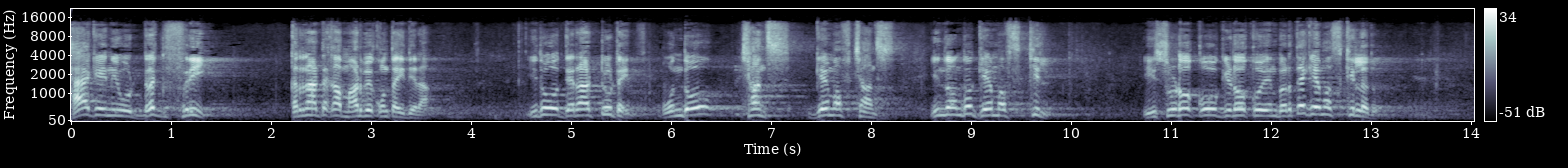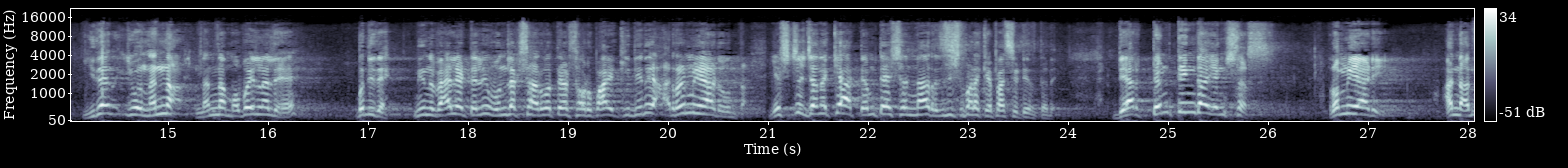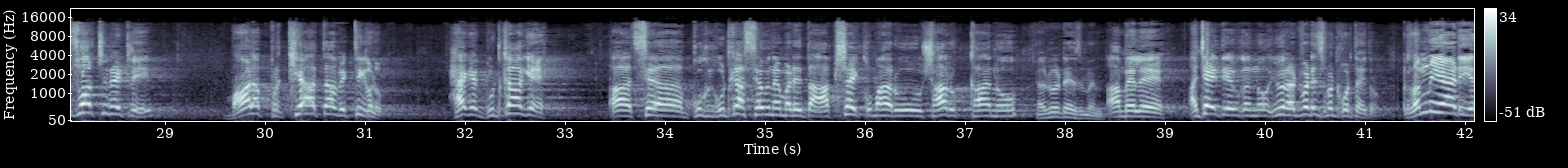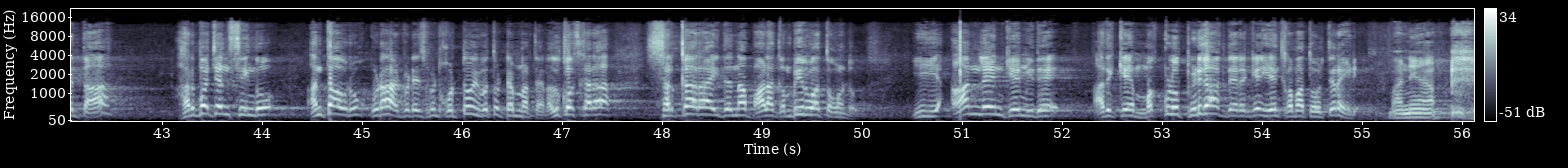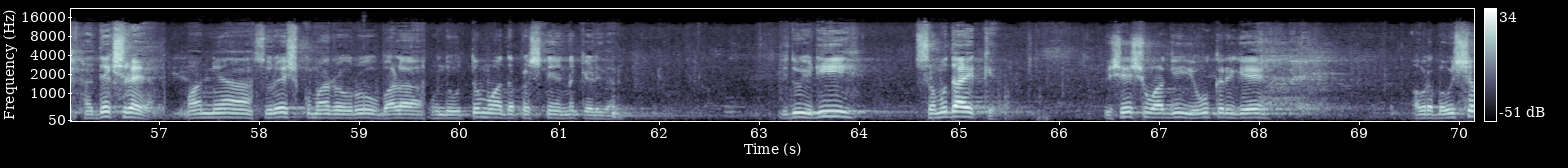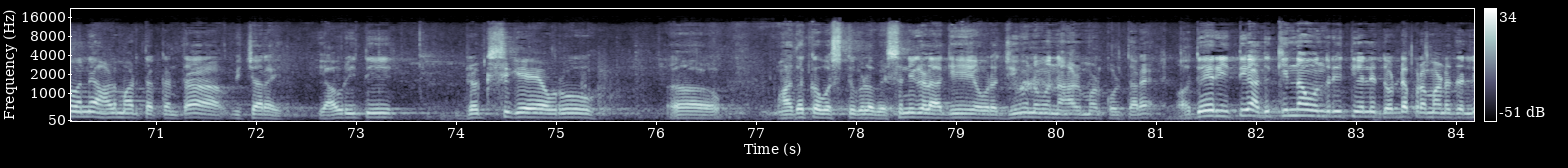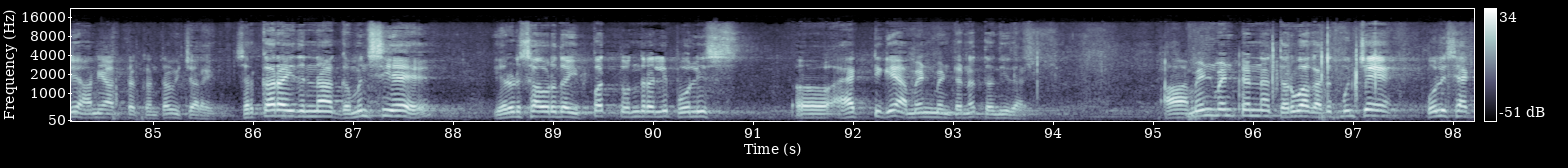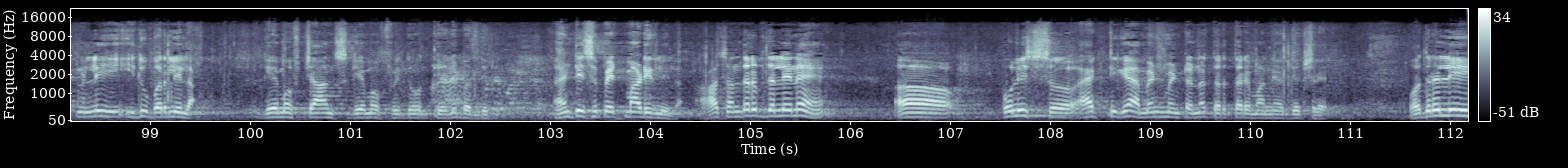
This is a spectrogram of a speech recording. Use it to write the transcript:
ಹೇಗೆ ನೀವು drug free Karnataka ಮಾಡಬೇಕು ಅಂತ ಇದ್ದೀರಾ? ಇದು ದೇರ್ ಆರ್ ಟೂ ಟೈಪ್ ಒಂದು ಚಾನ್ಸ್ ಗೇಮ್ ಆಫ್ ಚಾನ್ಸ್ ಇನ್ನೊಂದು ಗೇಮ್ ಆಫ್ ಸ್ಕಿಲ್ ಈ ಸುಡೋಕು, ಗಿಡೋಕು ಏನು ಬರುತ್ತೆ? ಗೇಮ್ ಆಫ್ ಸ್ಕಿಲ್ ಅದು. ಇದೇ ಇವಾಗ ನನ್ನ ನನ್ನ ಮೊಬೈಲ್ನಲ್ಲೇ ಬಂದಿದೆ. ನಿನ್ನ ವ್ಯಾಲೆಟ್ ಅಲ್ಲಿ ಒಂದ್ ಲಕ್ಷ ಅರವತ್ತೆರಡು ಸಾವಿರ ರೂಪಾಯಿ ಹಾಕಿದ್ದೀನಿ ರಮ್ಮಿ ಆಡು ಅಂತ. ಎಷ್ಟು ಜನಕ್ಕೆ ಆ ಟೆಂಪ್ಟೇಷನ್ನ ರೆಸಿಸ್ಟ್ ಮಾಡೋ ಕೆಪಾಸಿಟಿ ಇರ್ತದೆ? They are tempting the youngsters rummy ಆಡಿ. ಅಂಡ್ ಅನ್ಫಾರ್ಚುನೇಟ್ಲಿ ಬಹಳ ಪ್ರಖ್ಯಾತ ವ್ಯಕ್ತಿಗಳು. ಹಾಗೆ ಗುಟ್ಕಾಗೆ ಆ, ಗುಟ್ಕಾ ಸೇವನೆ ಮಾಡಿದ್ದ ಅಕ್ಷಯ್ ಕುಮಾರು ಶಾರುಖ್ ಖಾನ್ ಅಡ್ವರ್ಟೈಸ್ಮೆಂಟ್ ಆಮೇಲೆ ಅಜಯ್ ದೇವ್ಗನ್ ಇವರು ಅಡ್ವರ್ಟೈಸ್ಮೆಂಟ್ ಕೊಡ್ತಾ ಇದ್ರು. ರಮ್ಯಾಡಿ ಆಡಿ ಅಂತ ಹರ್ಭಜನ್ ಸಿಂಗ್ ಅಂತ ಅವರು ಕೂಡ ಅಡ್ವರ್ಟೈಸ್ಮೆಂಟ್ ಕೊಟ್ಟು ಇವತ್ತು ಟೆಂಪ್ ಮಾಡ್ತಾರೆ ಅದಕ್ಕೋಸ್ಕರ ಸರ್ಕಾರ ಇದನ್ನ ಬಹಳ ಗಂಭೀರವಾಗಿ ತಗೊಂಡು. ಈ ಆನ್ಲೈನ್ ಗೇಮ್ ಇದೆ ಅದಕ್ಕೆ ಮಕ್ಕಳು ಪಿಡುಗಾಗದೇ ಇರಂಗೆ ಏನ್ ಕ್ರಮ ತಗೊಳ್ತೀರಾ ಹೇಳಿ. ಮಾನ್ಯ ಅಧ್ಯಕ್ಷರೇ ಮಾನ್ಯ ಸುರೇಶ್ ಕುಮಾರ್ ಅವರು ಬಹಳ ಒಂದು ಉತ್ತಮವಾದ ಪ್ರಶ್ನೆಯನ್ನು ಕೇಳಿದ್ದಾರೆ. ಇದು ಇಡೀ ಸಮುದಾಯಕ್ಕೆ, ವಿಶೇಷವಾಗಿ ಯುವಕರಿಗೆ ಅವರ ಭವಿಷ್ಯವನ್ನೇ ಹಾಳು ಮಾಡ್ತಕ್ಕಂಥ ವಿಚಾರ ಇದು. ಯಾವ ರೀತಿ ಡ್ರಗ್ಸಿಗೆ ಅವರು ಮಾದಕ ವಸ್ತುಗಳ ವ್ಯಸನಿಗಳಾಗಿ ಅವರ ಜೀವನವನ್ನು ಹಾಳು ಮಾಡ್ಕೊಳ್ತಾರೆ. ಅದೇ ರೀತಿ ಅದಕ್ಕಿನ್ನ ಒಂದು ರೀತಿಯಲ್ಲಿ ದೊಡ್ಡ ಪ್ರಮಾಣದಲ್ಲಿ ಹಾನಿ ಆಗ್ತಕ್ಕಂಥ ವಿಚಾರ ಇದೆ. ಸರ್ಕಾರ ಇದನ್ನ ಗಮನಿಸಿಯೇ ಎರಡು ಸಾವಿರದ ಇಪ್ಪತ್ತೊಂದರಲ್ಲಿ ಪೊಲೀಸ್ ಆ್ಯಕ್ಟಿಗೆ ಅಮೆಂಡ್ಮೆಂಟನ್ನು ತಂದಿದ್ದಾರೆ. ಆ ಅಮೆಂಡ್ಮೆಂಟನ್ನು ತರುವಾಗ ಅದಕ್ಕೆ ಮುಂಚೆ ಪೊಲೀಸ್ ಆ್ಯಕ್ಟ್ನಲ್ಲಿ ಇದು ಬರಲಿಲ್ಲ. Game of chance, game of ಇದು ಅಂತೇಳಿ ಬಂದಿಲ್ಲ ಆಂಟಿಸಿಪೇಟ್ ಮಾಡಿರಲಿಲ್ಲ. ಆ ಸಂದರ್ಭದಲ್ಲೇ ಪೊಲೀಸ್ ಆ್ಯಕ್ಟಿಗೆ ಅಮೆಂಡ್ಮೆಂಟನ್ನು ತರ್ತಾರೆ ಮಾನ್ಯ ಅಧ್ಯಕ್ಷರೇ. ಅದರಲ್ಲಿ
